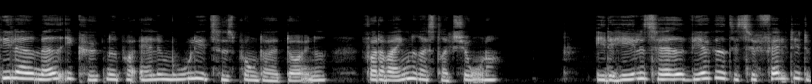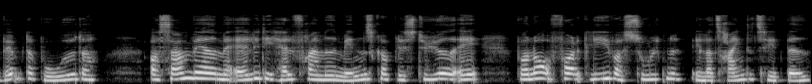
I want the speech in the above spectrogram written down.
de lavede mad i køkkenet på alle mulige tidspunkter af døgnet, for der var ingen restriktioner. I det hele taget virkede det tilfældigt, hvem der boede der, og samværet med alle de halvfremmede mennesker blev styret af, hvornår folk lige var sultne eller trængte til et bad.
